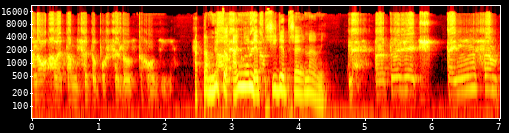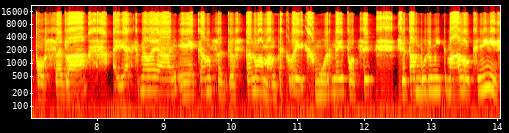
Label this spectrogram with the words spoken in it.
ano, ale tam se to posedlost hodí. A tam mi to tam ani nepřijde přehnaný. Ne, protože čtením jsem posedla a jakmile já někam se dostanu a mám takový chmurný pocit, že tam budu mít málo knih,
